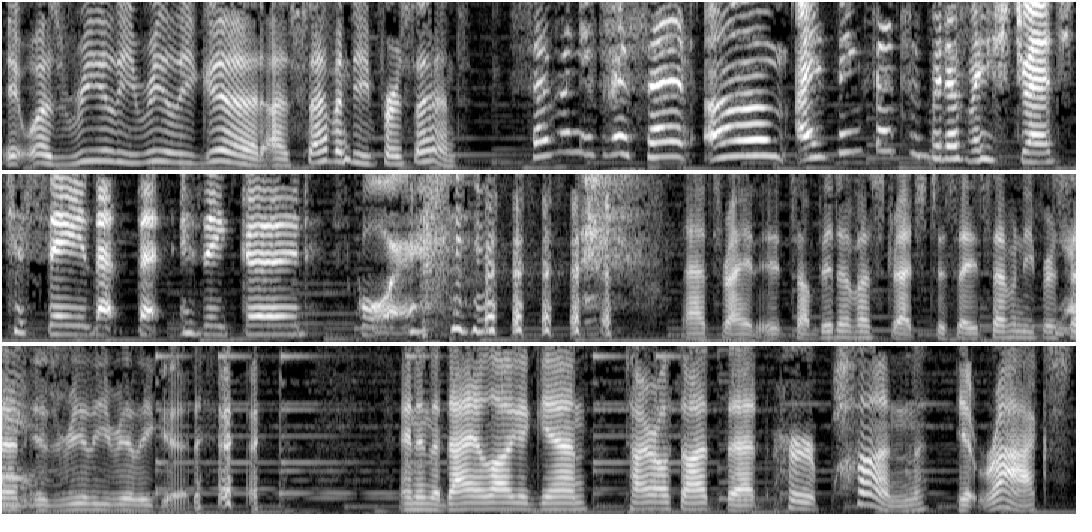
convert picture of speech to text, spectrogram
It was really, really good. A 70%. 70%, um, I think that's a bit of a stretch to say that that is a good score. That's right. It's a bit of a stretch to say 70% is really, really good. and in the dialogue again, Taro thought that her pun, it rocks,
